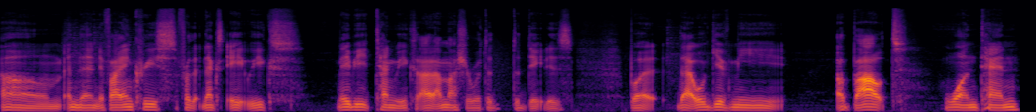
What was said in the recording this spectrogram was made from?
Um, and then if I increase for the next eight weeks, maybe 10 weeks, I, I'm not sure what the, the date is, but that will give me about 110,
